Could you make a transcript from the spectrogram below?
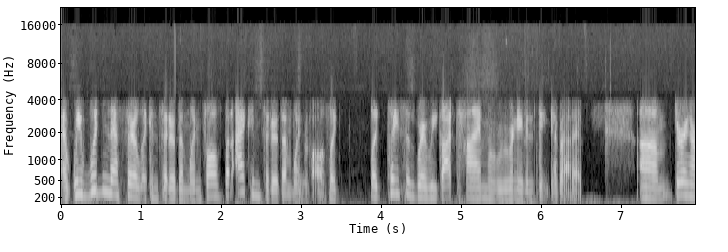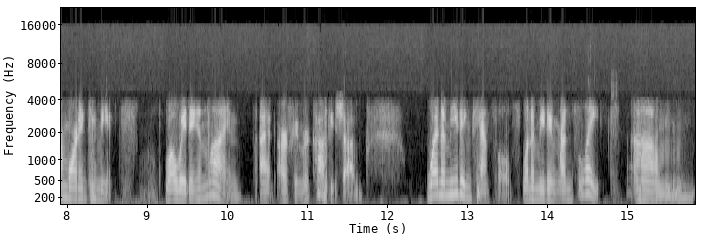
uh, we wouldn't necessarily consider them windfalls, but I consider them windfalls, like like places where we got time where we weren't even thinking about it. Um, during our morning commutes, while waiting in line at our favorite coffee shop, when a meeting cancels, when a meeting runs late, um,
